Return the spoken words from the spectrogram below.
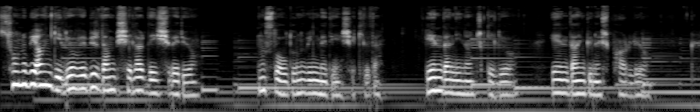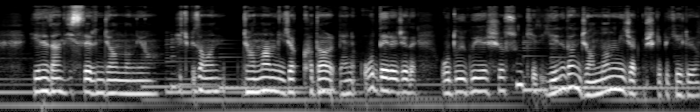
Sonra bir an geliyor ve birden bir şeyler değişiveriyor. Nasıl olduğunu bilmediğin şekilde. Yeniden inanç geliyor. Yeniden güneş parlıyor. Yeniden hislerin canlanıyor. Hiçbir zaman canlanmayacak kadar yani o derecede o duyguyu yaşıyorsun ki yeniden canlanmayacakmış gibi geliyor.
